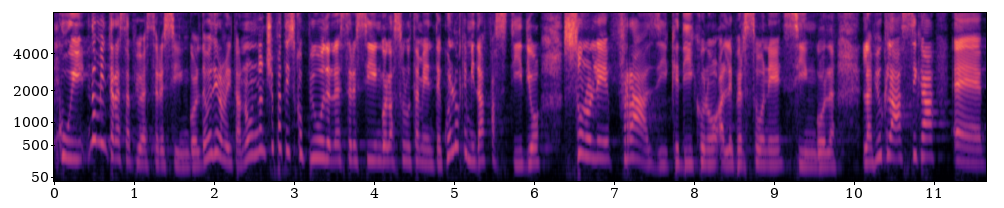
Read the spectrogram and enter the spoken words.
in cui non mi interessa più essere single, devo dire la verità, non, non, ci patisco più dell'essere single assolutamente. Quello che mi dà fastidio sono le frasi che dicono alle persone single. La più classica è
